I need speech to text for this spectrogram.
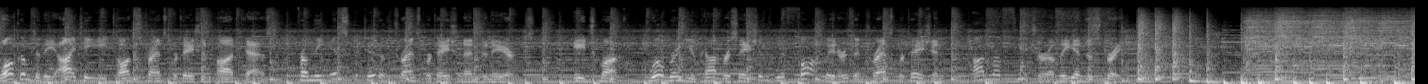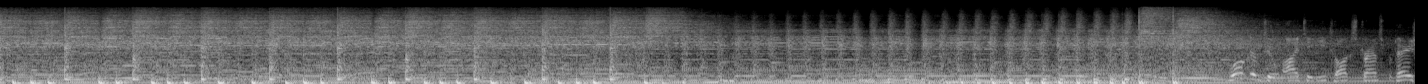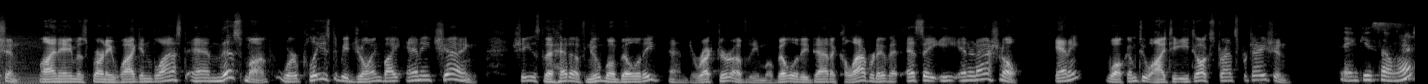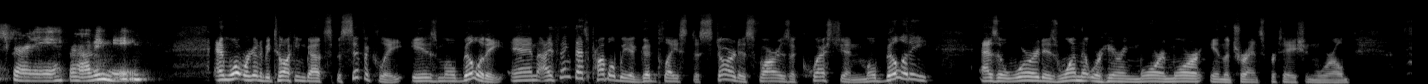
Welcome to the ITE Talks Transportation podcast from the Institute of Transportation Engineers. Each month, we'll bring you conversations with thought leaders in transportation on the future of the industry. Welcome to ITE Talks Transportation. My name is Bernie Wagenblast, and this month we're pleased to be joined by Annie Chang. She's the head of new mobility and director of the Mobility Data Collaborative at SAE International. Annie, welcome to ITE Talks Transportation. Thank you so much, Bernie, for having me. And what we're going to be talking about specifically is mobility. And I think that's probably a good place to start as far as a question. Mobility as a word is one that we're hearing more and more in the transportation world.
